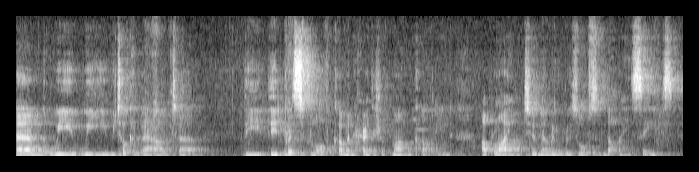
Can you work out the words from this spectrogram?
um, we, we, we talk about um, the, the principle of common heritage of mankind applying to marine resources in the high seas.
